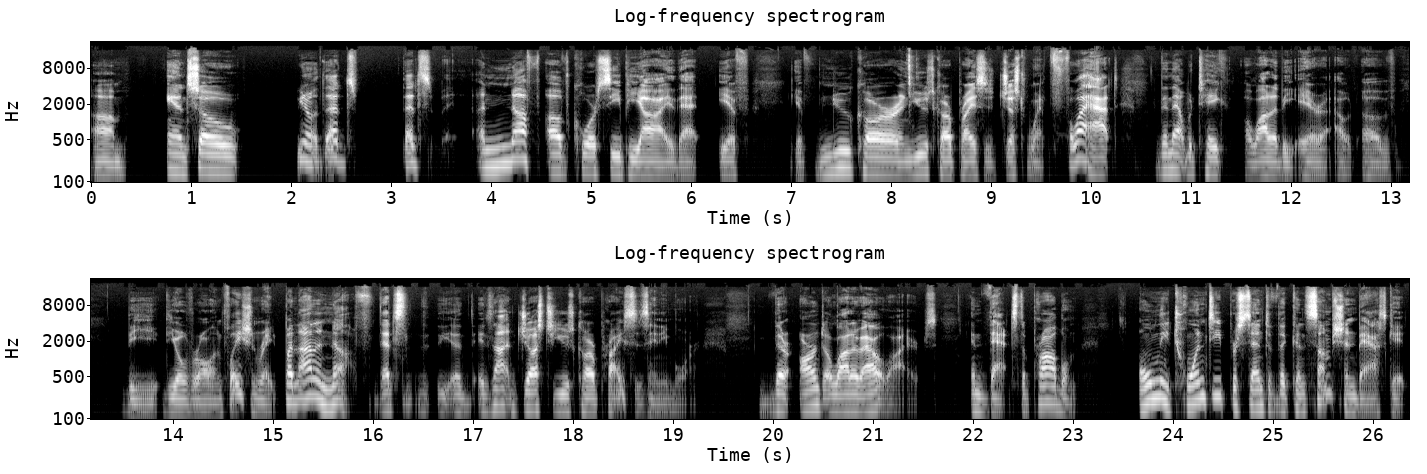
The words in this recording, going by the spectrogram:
Um, and so, you know, that's that's enough of core CPI that if if new car and used car prices just went flat, then that would take a lot of the air out of the the overall inflation rate, but not enough. That's it's not just used car prices anymore there aren't a lot of outliers. And that's the problem. Only 20% of the consumption basket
